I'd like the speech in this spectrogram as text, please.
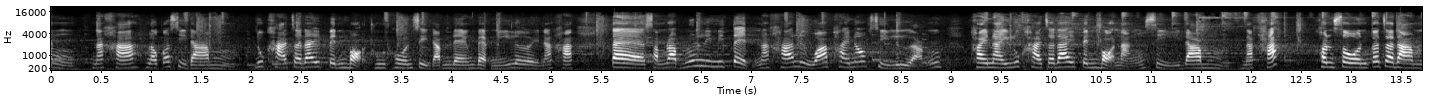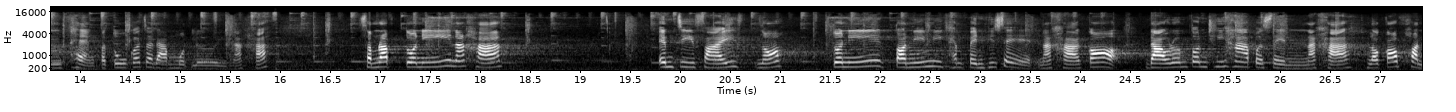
งนะคะ แล้วก็สีดำลูกค้าจะได้เป็นเบาะทูโทนสีดำแดงแบบนี้เลยนะคะ แต่สำหรับรุ่นลิมิเต็ดนะคะ หรือว่าภายนอกสีเหลือง ภายในลูกค้าจะได้เป็นเบาะหนังสีดำนะคะ คอนโซลก็จะดำแผงประตูก็จะดำหมดเลยนะคะสำหรับตัวนี้นะคะ MG5 เนาะ ตัวนี้ตอนนี้มีแคมเปญพิเศษนะคะ ก็ดาวเริ่มต้นที่ 5%นะคะ แล้วก็ผ่อน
